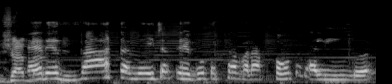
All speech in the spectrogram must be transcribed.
já era exatamente a pergunta que estava na ponta da língua.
